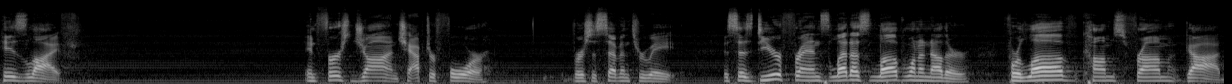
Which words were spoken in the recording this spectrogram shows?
his life. In 1 John chapter 4, verses 7 through 8, it says, Dear friends, let us love one another, for love comes from God.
